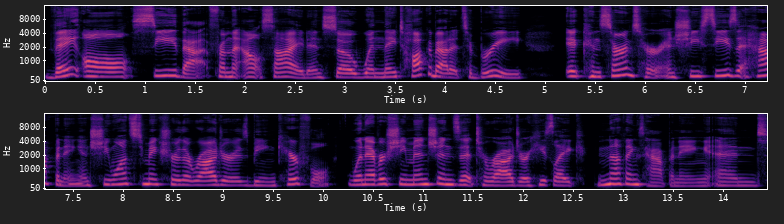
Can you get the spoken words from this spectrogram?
They all see that from the outside. And so when they talk about it to Bree, it concerns her and she sees it happening and she wants to make sure that Roger is being careful. Whenever she mentions it to Roger, he's like, nothing's happening and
